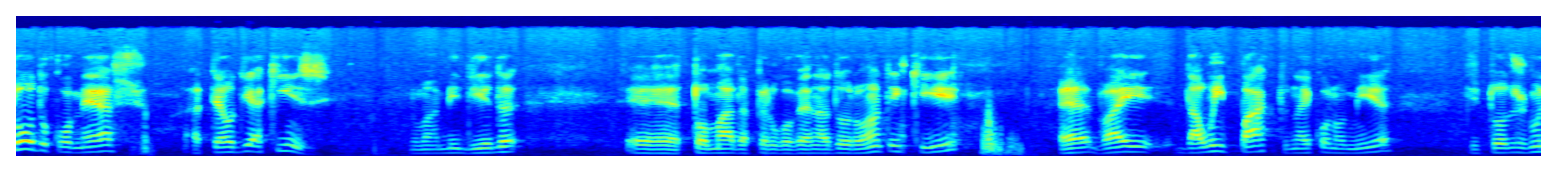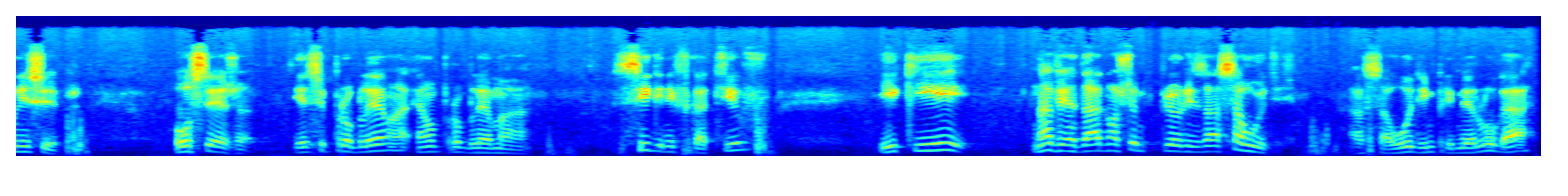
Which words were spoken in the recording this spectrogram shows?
todo o comércio até o dia 15, numa medida é, tomada pelo governador ontem que é, vai dar um impacto na economia de todos os municípios. Ou seja, esse problema é um problema significativo e que, na verdade, nós temos que priorizar a saúde. A saúde em primeiro lugar,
